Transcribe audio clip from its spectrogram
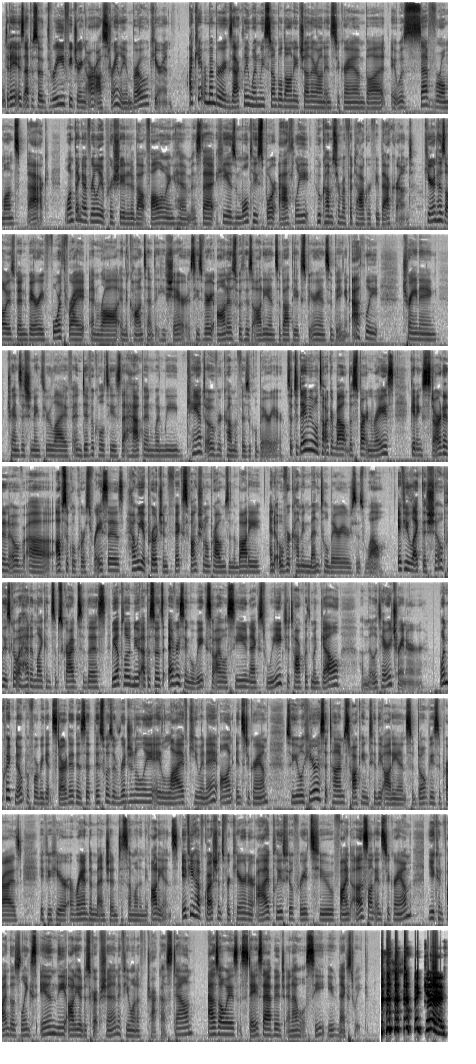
Today is episode three featuring our Australian bro, Kieran. I can't remember exactly when we stumbled on each other on Instagram, but it was several months back. One thing I've really appreciated about following him is that he is a multi sport athlete who comes from a photography background. Kieran has always been very forthright and raw in the content that he shares. He's very honest with his audience about the experience of being an athlete, training, transitioning through life, and difficulties that happen when we can't overcome a physical barrier. So, today we will talk about the Spartan race, getting started in over, uh, obstacle course races, how we approach and fix functional problems in the body, and overcoming mental barriers as well. If you like the show, please go ahead and like and subscribe to this. We upload new episodes every single week, so I will see you next week to talk with Miguel, a military trainer. One quick note before we get started is that this was originally a live Q&A on Instagram, so you will hear us at times talking to the audience, so don't be surprised if you hear a random mention to someone in the audience. If you have questions for Kieran or I, please feel free to find us on Instagram. You can find those links in the audio description if you want to track us down. As always, stay savage and I will see you next week. Good.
